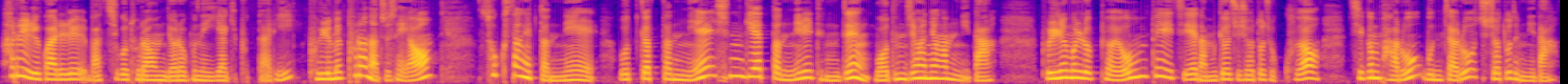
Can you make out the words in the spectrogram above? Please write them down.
하루 일과를 마치고 돌아온 여러분의 이야기 보따리 볼륨에 풀어놔주세요. 속상했던 일, 웃겼던 일, 신기했던 일 등등 뭐든지 환영합니다. 볼륨을 높여요 홈페이지에 남겨주셔도 좋고요. 지금 바로 문자로 주셔도 됩니다.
